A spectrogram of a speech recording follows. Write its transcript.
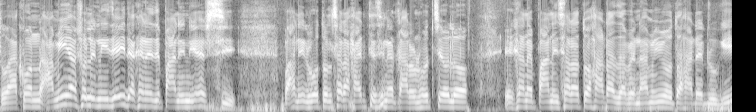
তো এখন আমি আসলে নিজেই দেখেন যে পানি নিয়ে এসেছি। পানির বোতল ছাড়া হাঁটতেছি না, কারণ হচ্ছে হলো এখানে পানি ছাড়া তো হাঁটা যাবে না, আমিও তো হাটের রুগী।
